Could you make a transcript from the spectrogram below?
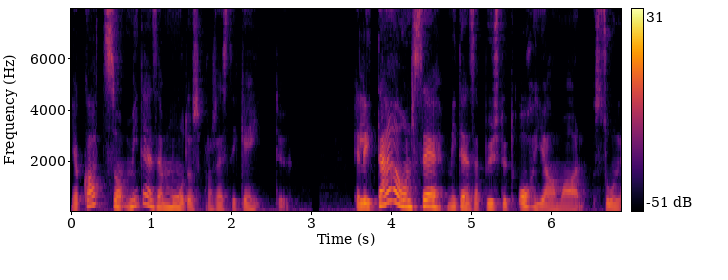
ja katso, miten se muutosprosessi kehittyy. Eli tämä on se, miten sä pystyt ohjaamaan sun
